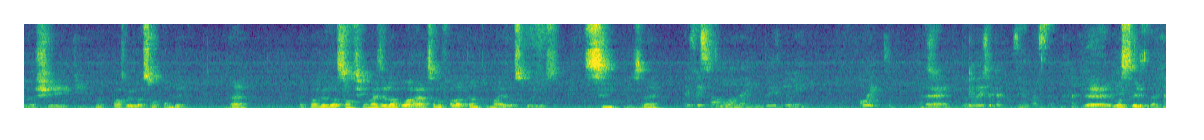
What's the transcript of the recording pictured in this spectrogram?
Eu achei que na pós-graduação também, né? Na pós-graduação fica mais elaborado, você não fala tanto mais as coisas simples, né? Eu fui sua aluna em 2008, É, em Biologia da Conservação. é, gostei daqui.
